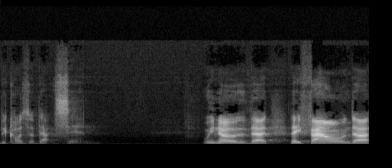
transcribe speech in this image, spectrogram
because of that sin. We know that they found uh,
